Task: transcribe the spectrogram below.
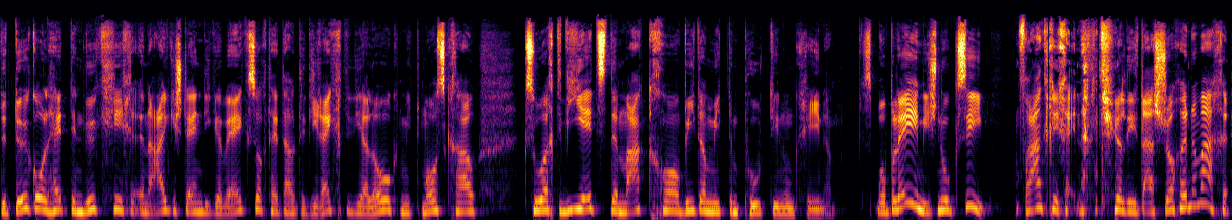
der de Gaulle hat dann wirklich einen eigenständigen Weg gesucht, hat auch den direkten Dialog mit Moskau gesucht, wie jetzt der Macron wieder mit dem Putin und China. Das Problem ist nur gewesen, Frankreich hätte natürlich das schon machen können,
